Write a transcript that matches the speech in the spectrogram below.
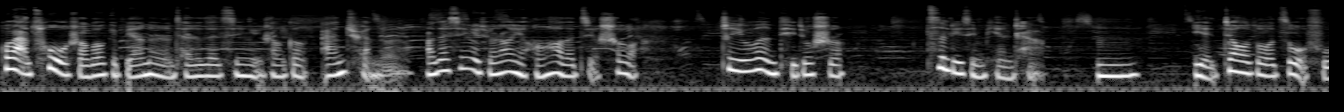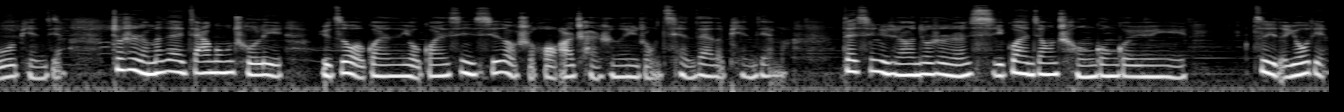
会把错误甩锅给别人的人，才是在心理上更安全的人。而在心理学上也很好的解释了这一问题，就是自利性偏差，嗯，也叫做自我服务偏见，就是人们在加工处理。与自我关有关信息的时候而产生的一种潜在的偏见嘛，在心理学上就是人习惯将成功归因于自己的优点，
